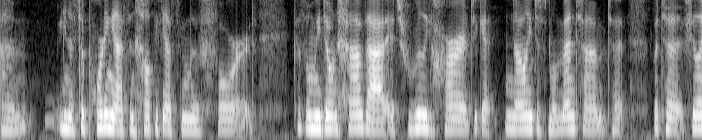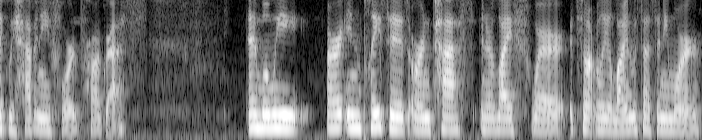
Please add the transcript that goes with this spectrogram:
Um, you know, supporting us and helping us move forward. Because when we don't have that, it's really hard to get not only just momentum, to but to feel like we have any forward progress. And when we are in places or in paths in our life where it's not really aligned with us anymore,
